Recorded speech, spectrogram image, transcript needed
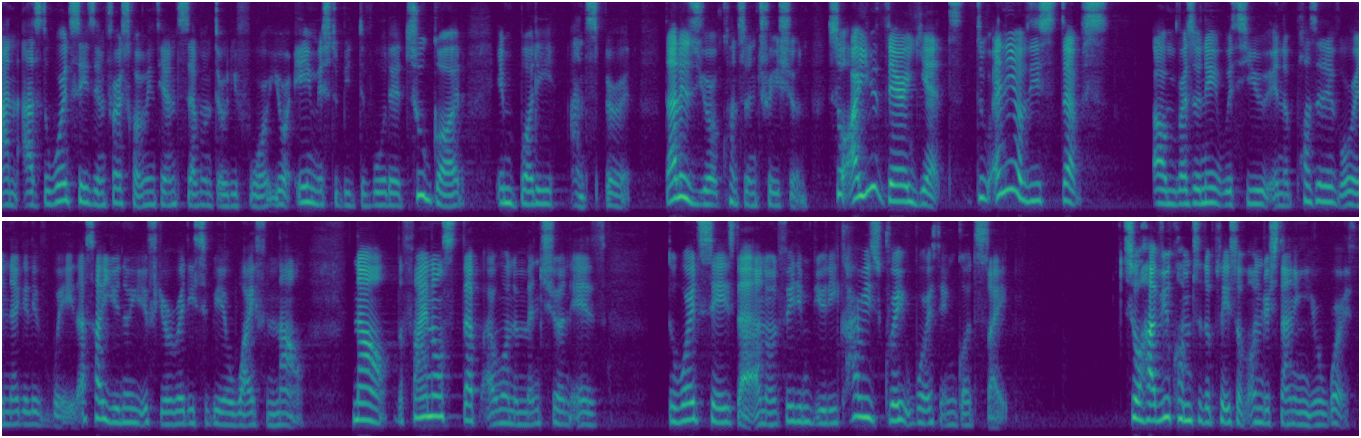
and as the word says in 1 Corinthians 7:34, your aim is to be devoted to God in body and spirit. That is your concentration. So are you there yet? Do any of these steps um, resonate with you in a positive or a negative way? That's how you know if you're ready to be a wife now. Now, the final step I want to mention is the word says that an unfading beauty carries great worth in God's sight. So, have you come to the place of understanding your worth?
